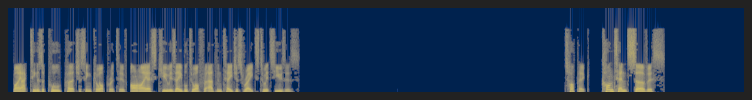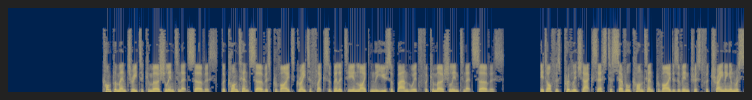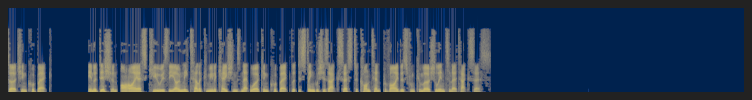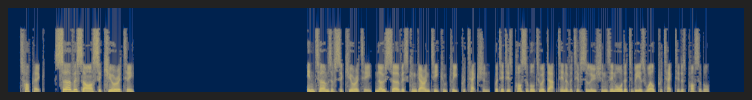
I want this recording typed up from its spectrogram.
By acting as a pooled purchasing cooperative, RISQ is able to offer advantageous rates to its users. Topic: Content service. Complementary to commercial Internet service, the content service provides greater flexibility and lighten the use of bandwidth for commercial Internet service. It offers privileged access to several content providers of interest for training and research in Quebec. In addition, RISQ is the only telecommunications network in Quebec that distinguishes access to content providers from commercial Internet access. Topic. Service R security In terms of security, no service can guarantee complete protection, but it is possible to adapt innovative solutions in order to be as well protected as possible.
